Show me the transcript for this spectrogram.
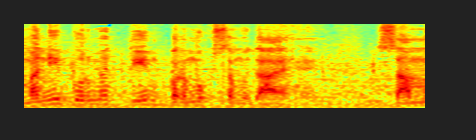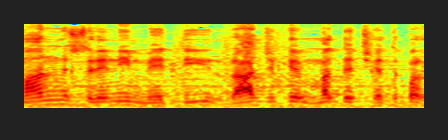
मणिपुर में तीन प्रमुख समुदाय हैं। सामान्य श्रेणी मेती राज्य के मध्य क्षेत्र पर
